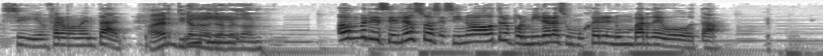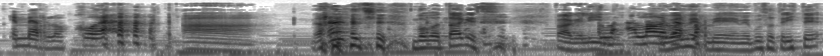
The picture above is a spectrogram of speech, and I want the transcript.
Sí, enfermo mental. A ver, tirame Y- otra, perdón. Hombre celoso asesinó a otro por mirar a su mujer en un bar de Bogotá. En Merlo, joda. Ah. Bogotá, que es. Pa, qué lindo. Al- lado de Igual me, me- me puso triste.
